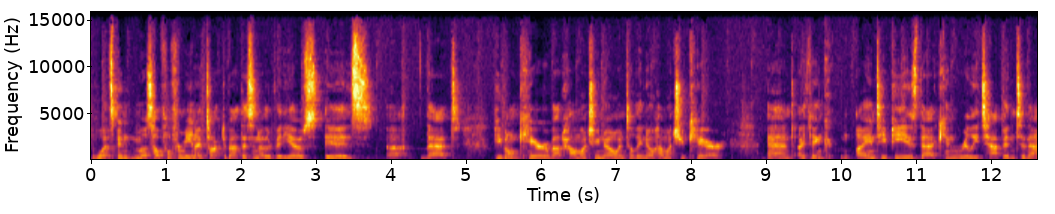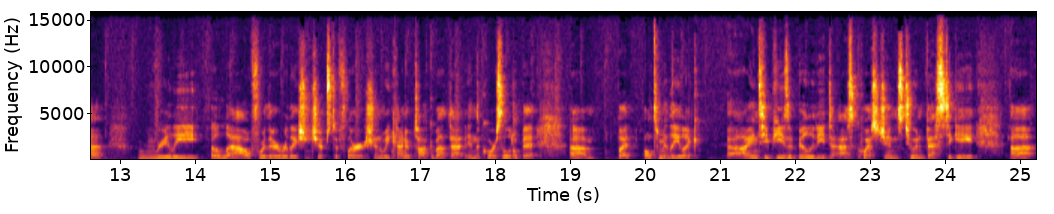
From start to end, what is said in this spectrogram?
what's been most helpful for me, and I've talked about this in other videos, is uh, that people don't care about how much you know until they know how much you care. And I think INTPs that can really tap into that really allow for their relationships to flourish. And we kind of talk about that in the course a little bit. Um, but ultimately, like, INTP's ability to ask questions, to investigate, uh,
